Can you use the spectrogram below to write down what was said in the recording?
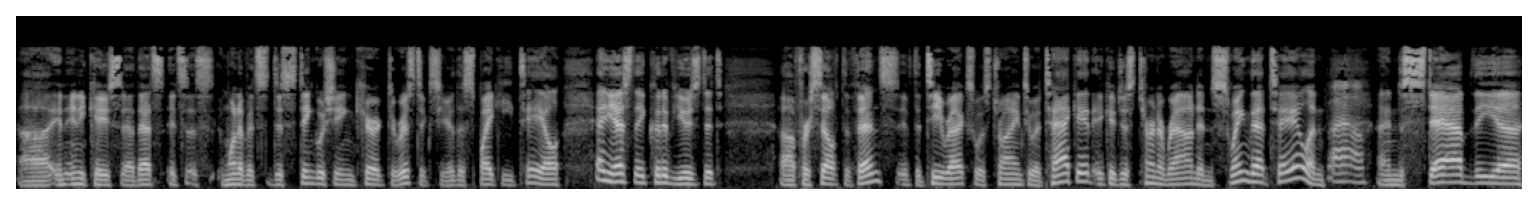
uh, in any case, uh, that's it's one of its distinguishing characteristics here, the spiky tail. And yes, they could have used it uh, for self defense. If the T Rex was trying to attack it, it could just turn around and swing that tail and wow. and stab the uh,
